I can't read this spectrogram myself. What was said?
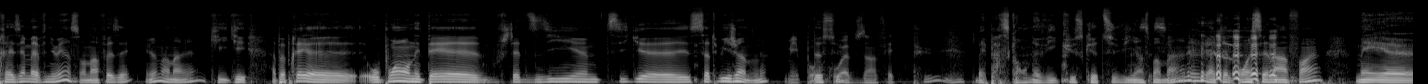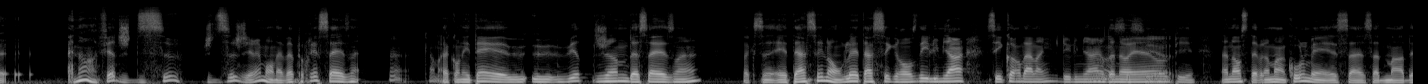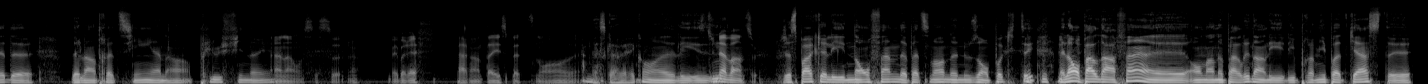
euh, 13e Avenue Est, on en faisait une en arrière, qui, qui à peu près euh, au point où on était, je te dis, un petit euh, 7-8 jeunes. Là. mais pourquoi dessus. vous en faites plus? Ben parce qu'on a vécu ce que tu vis en ce C'est ça. moment, là, à quel point c'est l'enfer. Mais euh, ah non, en fait, je dis ça. Je dis ça, je dirais, mais on avait à peu près 16 ans. Ah, quand même. Fait qu'on était 8 jeunes de 16 ans. Fait que ça était assez longue, là, elle était assez grosse. Des lumières, c'est cordes à linge, des lumières Ah, de Noël. Puis... Non, non, c'était vraiment cool, mais ça, ça demandait de, de l'entretien à n'en plus finir. Ah non, c'est ça. là. Mais bref, parenthèse patinoire. euh, Ben, c'est correct. on, euh, les- C'est une aventure. J'espère que les non-fans de patinoire ne nous ont pas quittés. Mais là, on parle d'enfants. euh, on en a parlé dans les, les premiers podcasts, euh,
